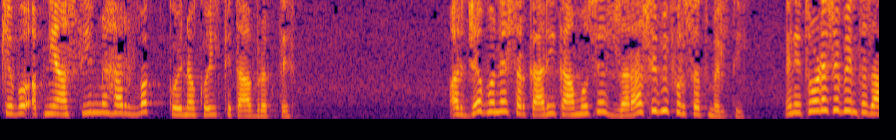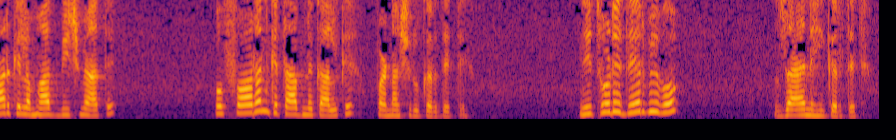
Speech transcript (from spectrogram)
کہ وہ اپنی آستین میں ہر وقت کوئی نہ کوئی کتاب رکھتے۔ اور جب انہیں سرکاری کاموں سے ذرا سی بھی فرصت ملتی یعنی تھوڑے سے بھی انتظار کے لمحات بیچ میں آتے، وہ فوراً کتاب نکال کے پڑھنا شروع کر دیتے۔ یعنی تھوڑی دیر بھی وہ ضائع نہیں کرتے تھے۔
